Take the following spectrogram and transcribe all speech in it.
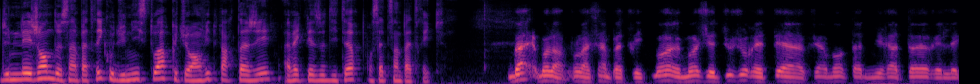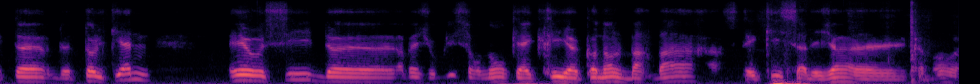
d'une légende de Saint-Patrick ou d'une histoire que tu as envie de partager avec les auditeurs pour cette Saint-Patrick? Ben voilà, pour la Saint-Patrick. Moi, moi j'ai toujours été un fervent admirateur et lecteur de Tolkien et aussi de, ah ben j'oublie son nom, qui a écrit euh, Conan le barbare. C'était qui ça déjà euh, Comment euh,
